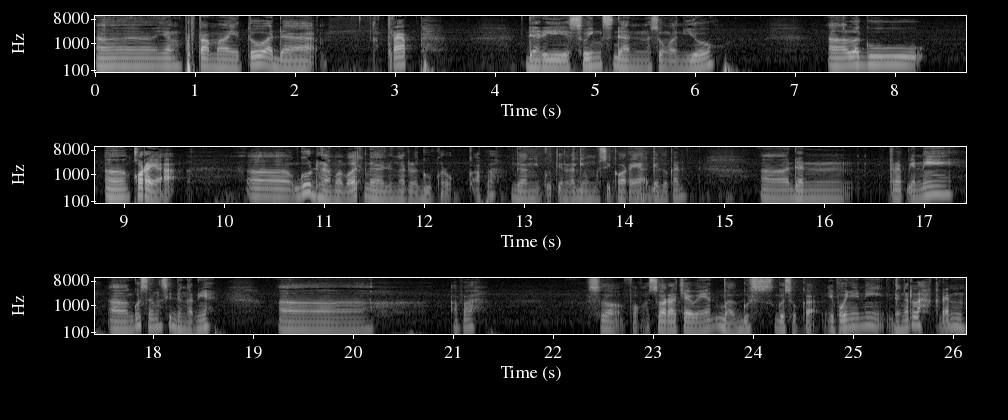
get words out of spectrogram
Uh, yang pertama itu ada trap dari Swings dan Sung Eun Yo. Uh, lagu uh, Korea. Uh, gue udah lama banget nggak denger lagu apa nggak ngikutin lagi musik Korea gitu kan. Uh, dan trap ini uh, gue seneng sih dengernya uh, apa so, suara ceweknya tuh bagus gue suka ya pokoknya ini denger lah keren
